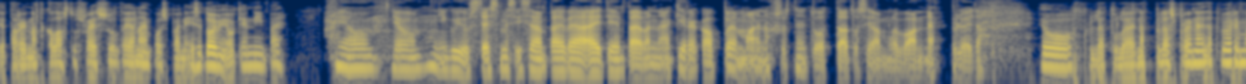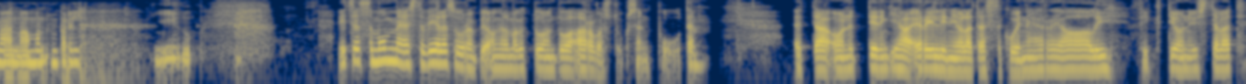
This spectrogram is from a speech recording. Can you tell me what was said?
ja tarinat kalastusreissuilta ja näin poispäin, niin ei se toimi oikein niin päin. Joo, joo, niin kuin just esimerkiksi isänpäivä ja äitienpäivän nämä kirjakauppojen mainokset, niin tuottaa tosiaan mulle vaan näppylöitä. Joo, kyllä tulee näppyläspränejä pyörimään naaman ympärille. Juu. Itse asiassa mun mielestä vielä suurempi ongelma kuin tuo on tuo arvostuksen puute. Että on nyt tietenkin ihan eri linjoilla tässä kuin reaali fiktion ystävät,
